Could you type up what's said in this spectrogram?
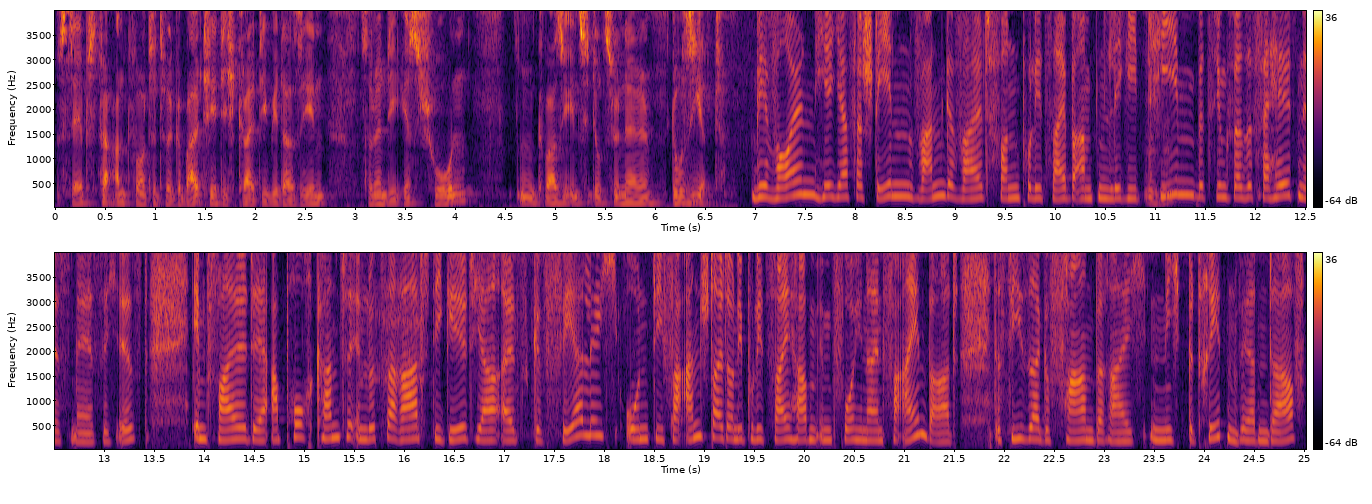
selbstverantwortete Gewalttätigkeit, die wir da sehen, sondern die ist schon äh, quasi institutionell dosiert. Wir wollen hier ja verstehen, wann Gewalt von Polizeibeamten legitim mhm. bzw. verhältnismäßig ist. Im Fall der Abbruchkante in Lützerath, die gilt ja als gefährlich und die Veranstalter und die Polizei haben im Vorhinein vereinbart, dass dieser Gefahrenbereich nicht betreten werden darf.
